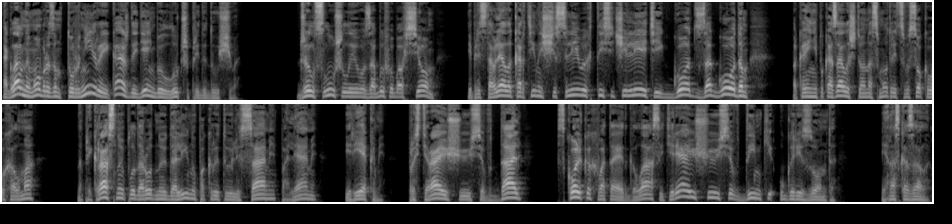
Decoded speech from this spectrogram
а главным образом турниры, и каждый день был лучше предыдущего. Джилл слушала его, забыв обо всем, и представляла картины счастливых тысячелетий, год за годом, пока ей не показалось, что она смотрит с высокого холма на прекрасную плодородную долину, покрытую лесами, полями и реками, простирающуюся вдаль, сколько хватает глаз и теряющуюся в дымке у горизонта. И она сказала,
